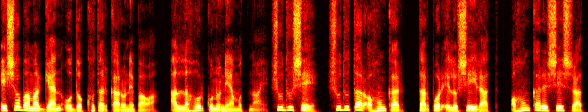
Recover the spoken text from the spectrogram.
এসব আমার জ্ঞান ও দক্ষতার কারণে পাওয়া। আল্লাহর কোনো নিয়ামত নয়। শুধু সে, শুধু তার অহংকার, তারপর এলো সেই রাত, অহংকারের শেষ রাত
